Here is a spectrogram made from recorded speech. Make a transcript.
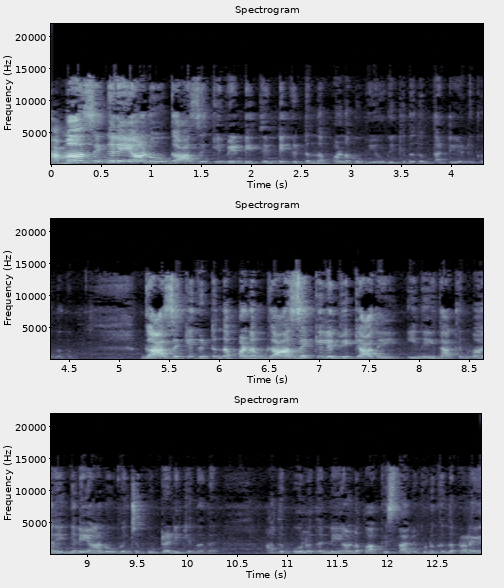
ഹമാസ് എങ്ങനെയാണോ ഗാസയ്ക്ക് വേണ്ടി തെണ്ടിക്കിട്ടുന്ന പണം ഉപയോഗിക്കുന്നതും തട്ടിയെടുക്കുന്നതും. ഗാസയ്ക്ക് കിട്ടുന്ന പണം ഗാസയ്ക്ക് ലഭിക്കാതെ ഈ നേതാക്കന്മാർ എങ്ങനെയാണോ വെച്ച് കൂട്ടടിക്കുന്നത്? അതുപോലെ തന്നെയാണ് പാകിസ്ഥാന് കൊടുക്കുന്ന പ്രളയ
